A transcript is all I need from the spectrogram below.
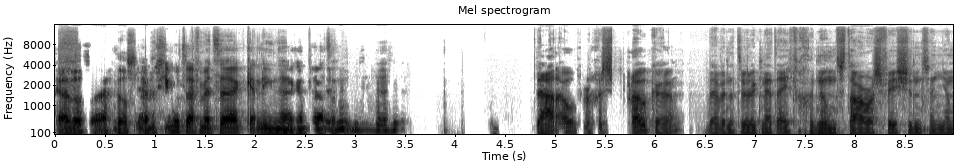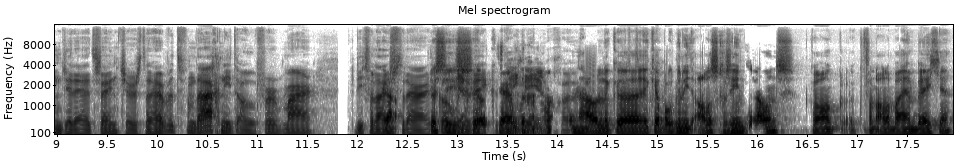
Ja, dat is wel echt heel Ja, misschien moeten we even met eh Kathleen eh, gaan praten. Daarover gesproken, we hebben natuurlijk net even genoemd Star Wars Visions en Young Jedi Adventures. Daar hebben we het vandaag niet over, maar lieve luisteraar, precies. komende week Ik heb, nog, eh, inhoudelijk, eh, ik heb ook nog niet alles gezien trouwens. Gewoon van allebei een beetje.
